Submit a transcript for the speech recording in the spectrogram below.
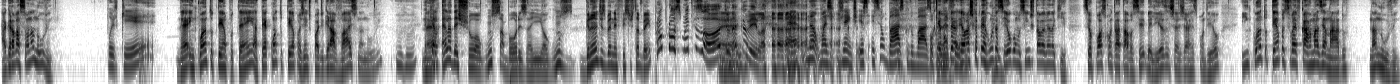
a gravação na nuvem. Porque. Né? Em quanto tempo tem, até quanto tempo a gente pode gravar isso na nuvem. É Né? que ela, ela deixou alguns sabores aí, alguns grandes benefícios também para o próximo episódio, É. né, Camila? É, não, mas, gente, esse, esse é o básico do básico. Porque né, eu acho que a pergunta, assim, eu como síndico estava vendo aqui. Se eu posso contratar você, beleza, já, já respondeu. E em quanto tempo isso vai ficar armazenado na nuvem,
